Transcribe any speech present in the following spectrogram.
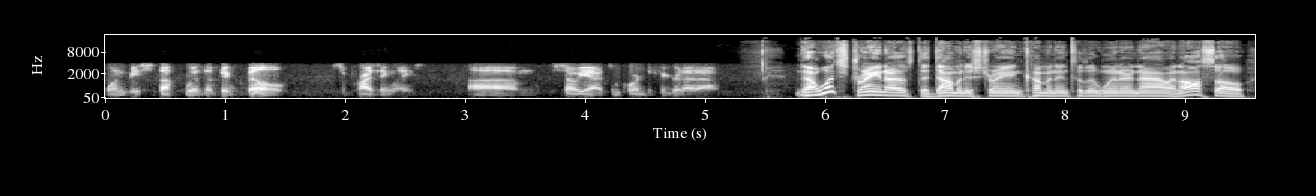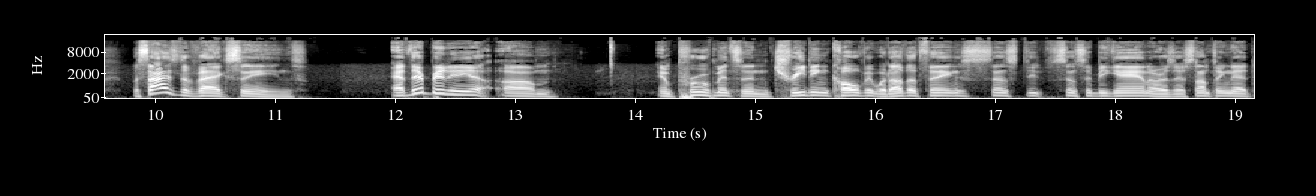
want to be stuck with a big bill, surprisingly. Um, so yeah, it's important to figure that out. Now, what strain is the dominant strain coming into the winter now? And also, besides the vaccines, have there been any um, improvements in treating COVID with other things since the, since it began, or is there something that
